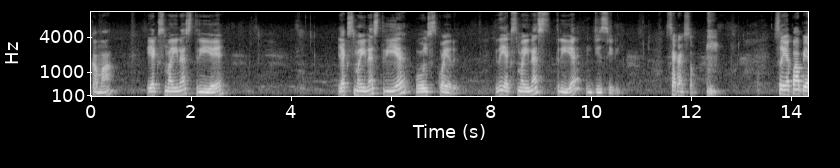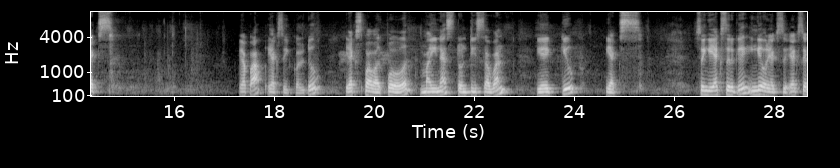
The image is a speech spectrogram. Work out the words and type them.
comma x minus 3a x minus 3a whole square ఇది x minus three a GCD second sum so f of x f of x equal to x power four minus twenty seven a cube x so இங்கே எக்ஸ் இருக்குது இங்கே ஒரு எக்ஸ் எக்ஸை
